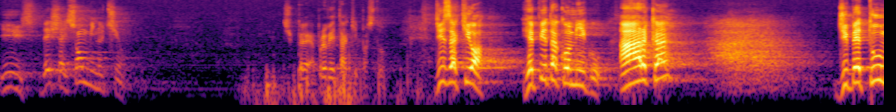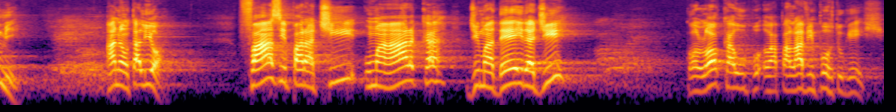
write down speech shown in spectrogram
Isso, deixa aí só um minutinho. Deixa eu aproveitar aqui, pastor. Diz aqui, ó, repita comigo: arca, de betume. Ah, não, tá ali, ó. Faze para ti uma arca de madeira de Coloca o, a palavra em português.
